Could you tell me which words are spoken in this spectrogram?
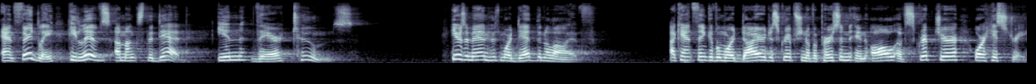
And thirdly, he lives amongst the dead in their tombs. Here's a man who's more dead than alive. I can't think of a more dire description of a person in all of Scripture or history.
